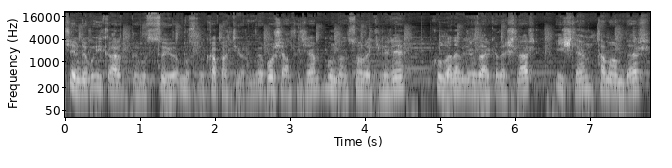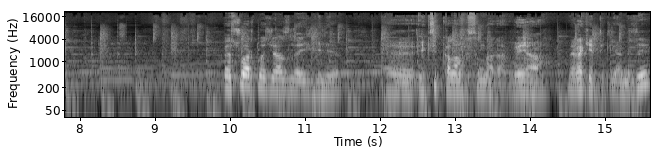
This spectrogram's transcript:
Şimdi bu ilk arıttığımız suyu musluğu kapatıyorum ve boşaltacağım. Bundan sonrakileri kullanabiliriz arkadaşlar. İşlem tamamdır. Ve su arıtma cihazıyla ilgili e, eksik kalan kısımlara veya merak ettiklerinizi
